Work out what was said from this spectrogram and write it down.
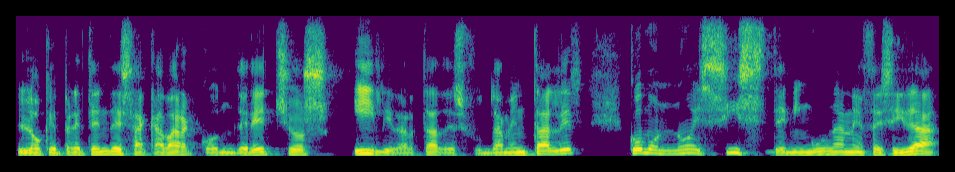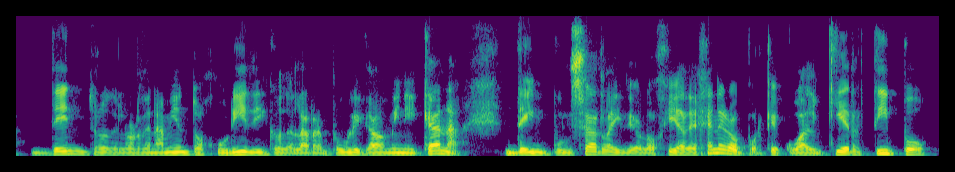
lo que pretende es acabar con derechos y libertades fundamentales, cómo no existe ninguna necesidad dentro del ordenamiento jurídico de la República Dominicana de impulsar la ideología de género, porque cualquier tipo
